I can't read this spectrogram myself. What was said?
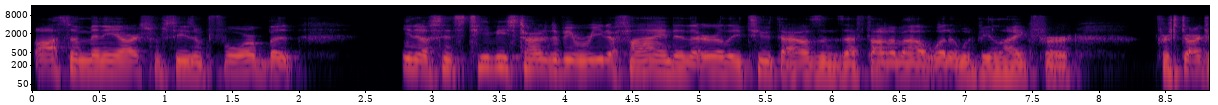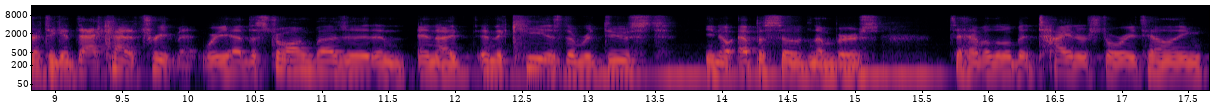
awesome mini arcs from season four. But you know, since TV started to be redefined in the early 2000s, I've thought about what it would be like for for Star Trek to get that kind of treatment, where you have the strong budget and and I and the key is the reduced, you know, episode numbers to have a little bit tighter storytelling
